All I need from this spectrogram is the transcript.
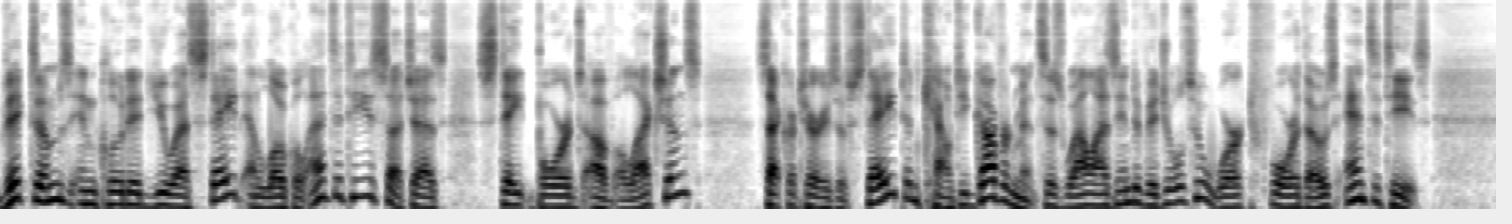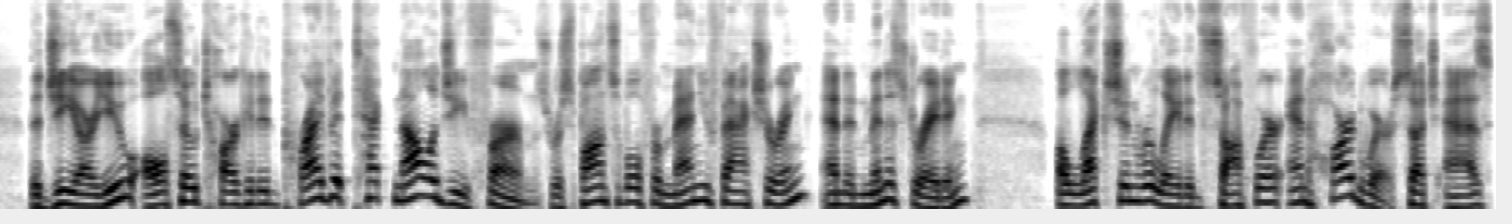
Victims included U.S. state and local entities such as state boards of elections, secretaries of state, and county governments, as well as individuals who worked for those entities. The GRU also targeted private technology firms responsible for manufacturing and administrating election related software and hardware, such as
